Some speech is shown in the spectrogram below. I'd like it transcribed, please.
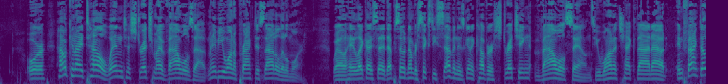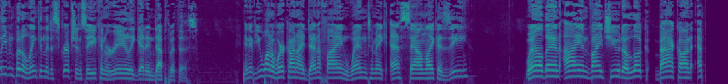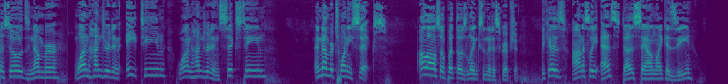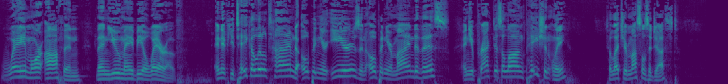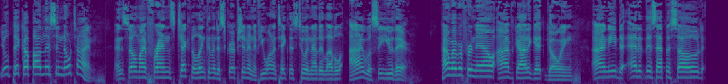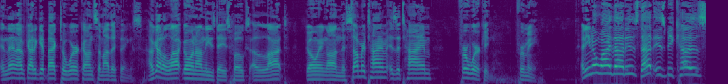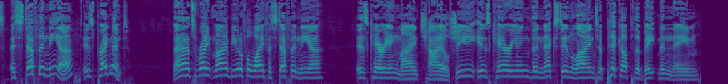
Or how can I tell when to stretch my vowels out? Maybe you want to practice that a little more. Well, hey, like I said, episode number 67 is going to cover stretching vowel sounds. You want to check that out. In fact, I'll even put a link in the description so you can really get in depth with this. And if you want to work on identifying when to make S sound like a Z, well, then I invite you to look back on episodes number 118, 116, and number 26. I'll also put those links in the description. Because honestly, S does sound like a Z way more often than you may be aware of. And if you take a little time to open your ears and open your mind to this, and you practice along patiently to let your muscles adjust, you'll pick up on this in no time. And so, my friends, check the link in the description, and if you want to take this to another level, I will see you there. However, for now, I've got to get going. I need to edit this episode, and then I've got to get back to work on some other things. I've got a lot going on these days, folks. A lot going on. The summertime is a time for working for me. And you know why that is? That is because Estefania is pregnant. That's right, my beautiful wife Estefania is carrying my child. She is carrying the next in line to pick up the Bateman name.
